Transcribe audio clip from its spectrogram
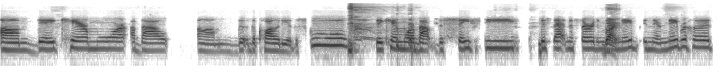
Um, they care more about um, the, the quality of the school. they care more about the safety, this, that, and the third in right. their neighbor in their neighborhoods.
